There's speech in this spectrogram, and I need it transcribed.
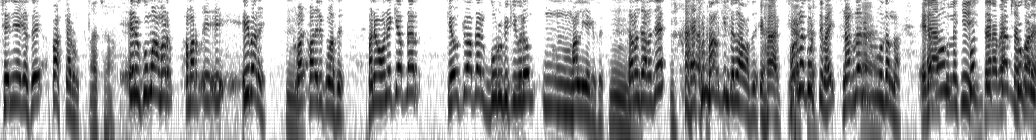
সে নিয়ে গেছে পাঁচ কার্টুন আচ্ছা। এরকমও আমার আমার এইবারে আমার এরকম আছে। মানে অনেকে আপনার কেউ কেউ আপনার গরু বিক্রি উম, মাল নিয়ে গেছে। কারণ জানা যে এখন মাল কিনতে লাভ আছে। আচ্ছা, ঘটনা আচ্ছা। করছি ভাই না করলে আমি হ্যাঁ। বলতাম না। এটা আসলে কি, যারা ব্যবসা করে-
